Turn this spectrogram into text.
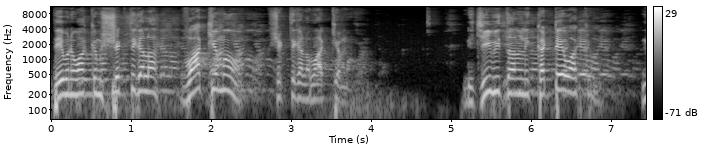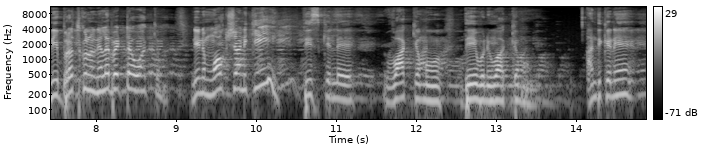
దేవుని వాక్యం శక్తిగల వాక్యము. శక్తిగల వాక్యము. నీ జీవితాలని కట్టే వాక్యం నీ బ్రతుకులను నిలబెట్టే వాక్యం నేను మోక్షానికి తీసుకెళ్ళే వాక్యము దేవుని వాక్యము. అందుకనే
